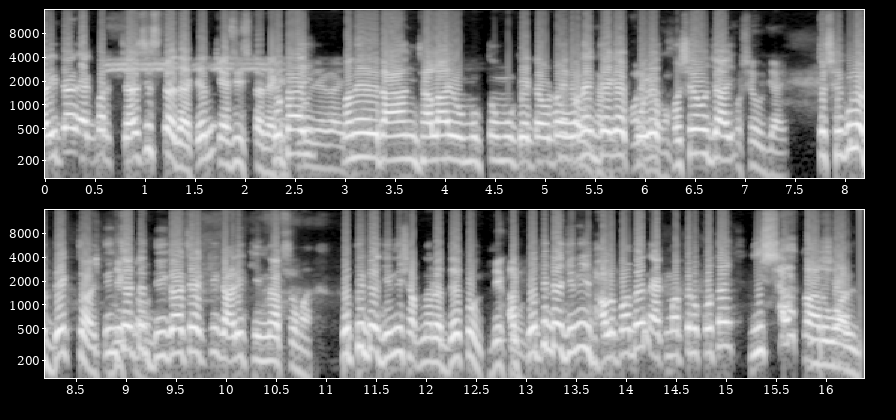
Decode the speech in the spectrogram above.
গাড়িটার একবার চ্যাসিসটা দেখেন। চ্যাসিসটা দেখেন কোথায় মানে রাং ঝালাই অমুক তমুক এটা ওটা অনেক জায়গায় পড়ে। খসেও যায়। বসেও যায়। তো সেগুলো দেখতে হয়। তিন চারটে দিক আছে একটি গাড়ি কেনার সময়। প্রতিটা জিনিস আপনারা দেখুন। আর প্রতিটা জিনিস ভালো পাবেন একমাত্র কোথায়? Isha car world.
